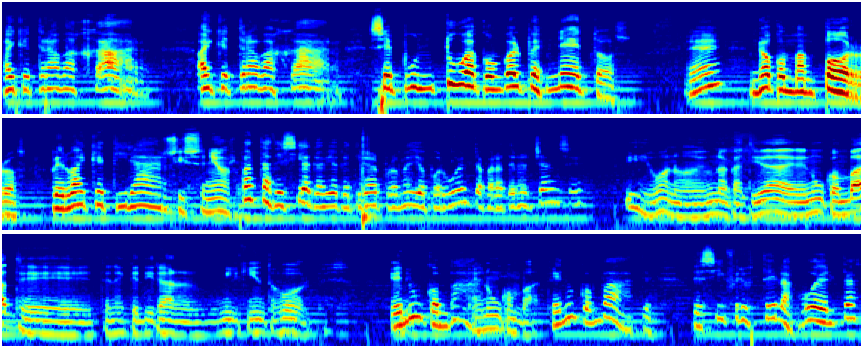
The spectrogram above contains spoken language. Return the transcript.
Hay que trabajar, hay que trabajar. Se puntúa con golpes netos. ¿Eh? No con mamporros, pero hay que tirar. Sí, señor. ¿Cuántas decía que había que tirar promedio por vuelta para tener chance? Y bueno, en una cantidad, en un combate tenés que tirar 1500 golpes. En un combate. En un combate. En un combate. Descifre usted las vueltas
